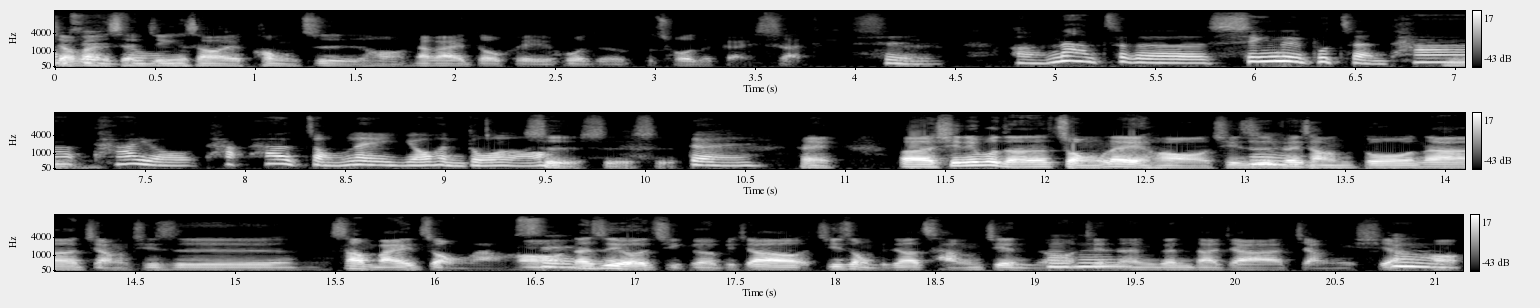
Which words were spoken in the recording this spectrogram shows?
交感神经稍微控制哈，大概都可以获得不错的改善。是，呃，那这个心律不整，它、嗯、它有它它的种类有很多了。是是是，对，嘿，呃，心律不整的种类哈，其实非常多。嗯、那讲其实上百种啦，哈是，但是有几个比较几种比较常见的，哦、嗯，简单跟大家讲一下哈。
